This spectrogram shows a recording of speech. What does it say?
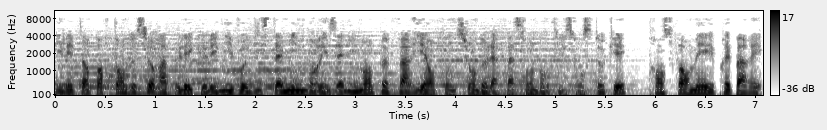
Il est important de se rappeler que les niveaux d'histamine dans les aliments peuvent varier en fonction de la façon dont ils sont stockés, transformés et préparés.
